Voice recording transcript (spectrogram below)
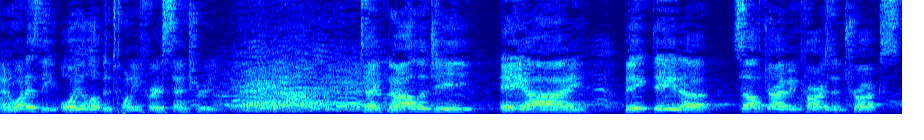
And what is the oil of the 21st century? Technology, AI, big data, self-driving cars and trucks.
